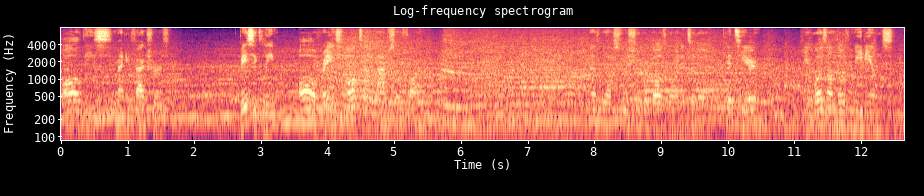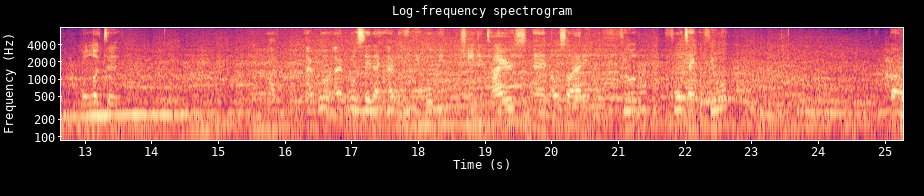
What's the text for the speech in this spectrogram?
all these manufacturers. Basically, all race, all 10 laps so far. As we have Sweet Sugar Balls going into the pits here. He was on those mediums. We'll look to. Um, I will. I will say that I believe he will be changing tires and also adding fuel, full tank of fuel. But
